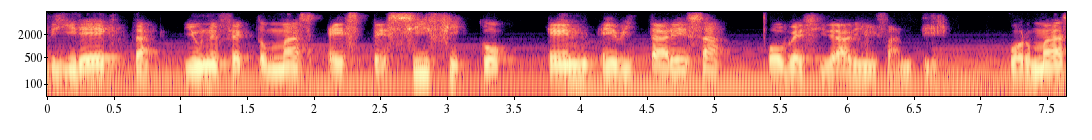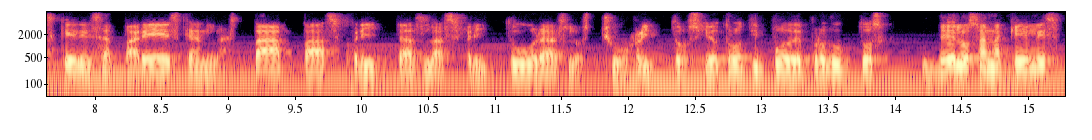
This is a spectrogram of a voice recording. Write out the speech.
directa y un efecto más específico en evitar esa obesidad infantil. Por más que desaparezcan las papas fritas, las frituras, los churritos y otro tipo de productos de los anaqueles,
